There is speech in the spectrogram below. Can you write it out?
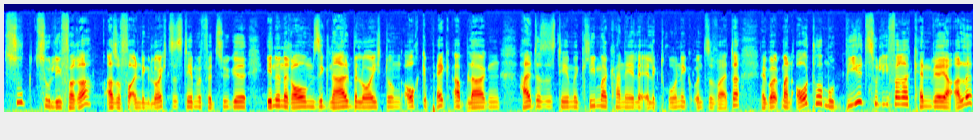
Zugzulieferer, also vor allen Dingen Leuchtsysteme für Züge, Innenraum, Signalbeleuchtung, auch Gepäckablagen, Haltesysteme, Klimakanäle, Elektronik und so weiter. Herr Goldmann, Automobilzulieferer kennen wir ja alle.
